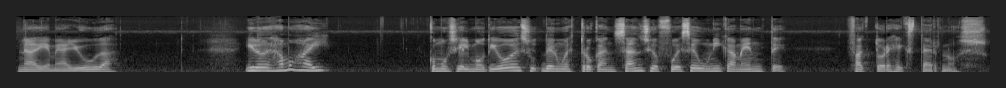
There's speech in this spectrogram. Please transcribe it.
nadie me ayuda. Y lo dejamos ahí, como si el motivo de, de nuestro cansancio fuese únicamente factores externos.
